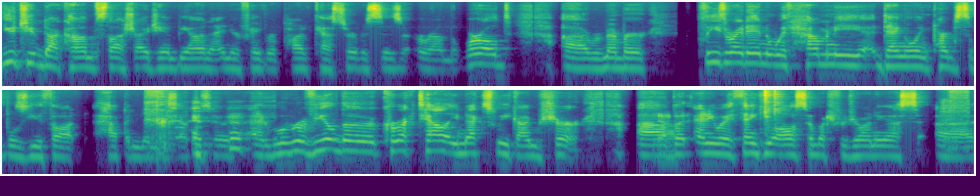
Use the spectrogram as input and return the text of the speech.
youtube.com slash IGN Beyond, and your favorite podcast services around the world. Uh, remember, please write in with how many dangling participles you thought happened in this episode, and we'll reveal the correct tally next week, I'm sure. Uh, Yeah. But anyway, thank you all so much for joining us. Uh,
